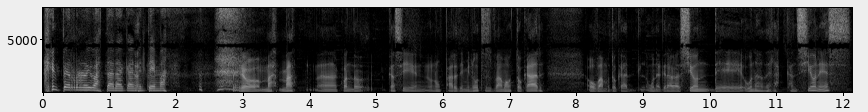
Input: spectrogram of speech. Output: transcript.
que el perro no iba a estar acá en el tema. Pero más, más ah, cuando casi en unos par de minutos vamos a tocar o vamos a tocar una grabación de una de las canciones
